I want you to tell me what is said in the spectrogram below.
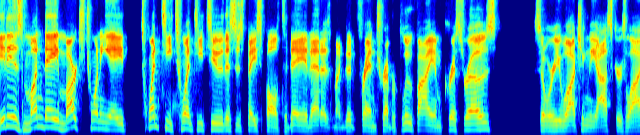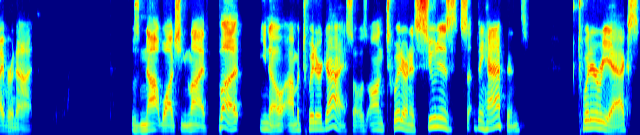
It is Monday, March 28th, 2022. This is Baseball Today. That is my good friend Trevor Plouffe. I am Chris Rose. So, were you watching the Oscars live or not? Was not watching live, but you know, I'm a Twitter guy. So I was on Twitter, and as soon as something happened, Twitter reacts.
